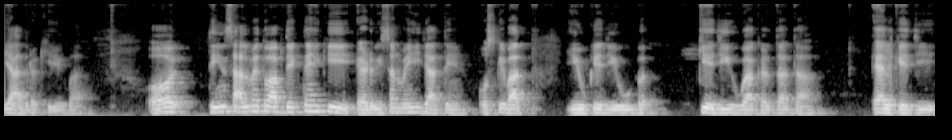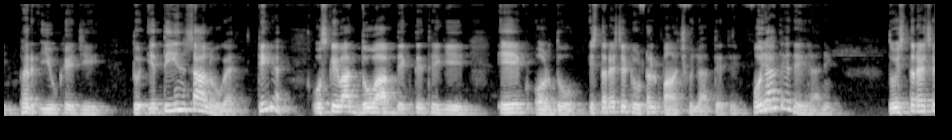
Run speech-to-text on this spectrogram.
याद रखिए एक बात। और तीन साल में तो आप देखते हैं कि एडमिशन में ही जाते हैं। उसके बाद यू के जी के जी हुआ करता था एल के जी फिर यू के जी तो ये तीन साल हो गए। ठीक है? उसके बाद दो आप देखते थे कि एक और दो। इस तरह से टोटल पाँच हो जाते थे। हो जाते थे यानी। तो इस तरह से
